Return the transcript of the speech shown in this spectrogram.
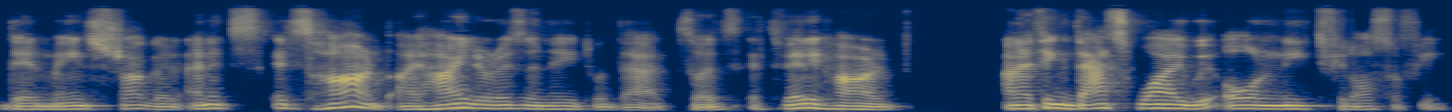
their main struggle, and it's it's hard. I highly resonate with that. So it's it's very hard, and I think that's why we all need philosophy,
